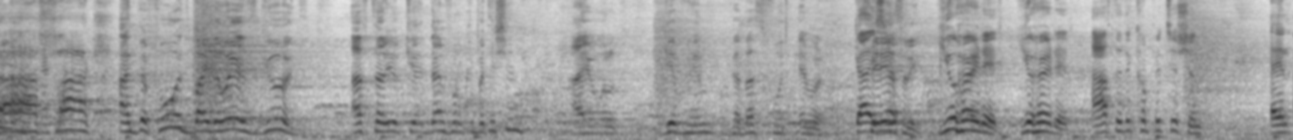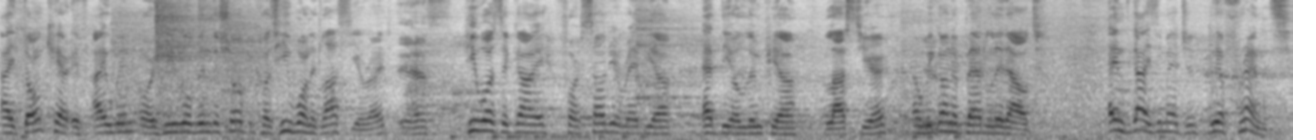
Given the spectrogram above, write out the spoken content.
ah fuck And the food, by the way, is good. After you done from competition, I will give him the best food ever. Guys, you- seriously. You, heard it. You heard it. After the competition, and I don't care if I win or he will win the show because he won it last year, right? Yes. He was the guy for Saudi Arabia at the Olympia last year, and we're gonna battle it out. And guys, imagine we are friends.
